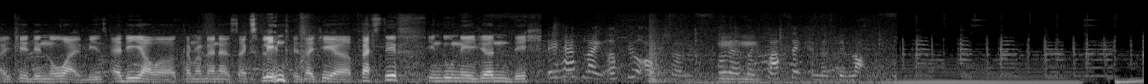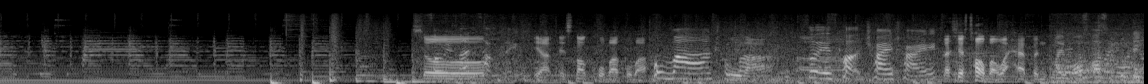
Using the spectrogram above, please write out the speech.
I actually didn't know what it means. Eddie, our cameraman, has explained. It's actually a festive Indonesian dish. They have like a few options. So there's the Mm-mm. classic and the deluxe. So, So we learned something. yeah, it's not Koba Koba. Koba, choba. Koba. So it's called try try. Let's just talk about what happened. My boss asked me to take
